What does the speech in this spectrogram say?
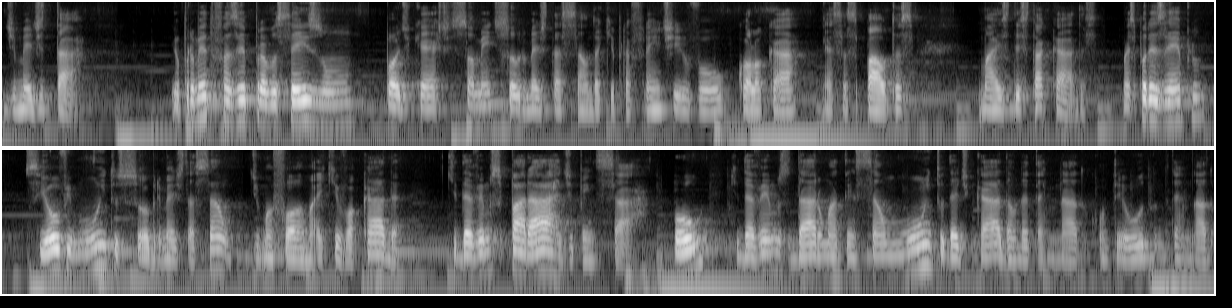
de meditar. Eu prometo fazer para vocês um podcast somente sobre meditação. Daqui para frente eu vou colocar essas pautas mais destacadas. Mas, por exemplo, se ouve muito sobre meditação de uma forma equivocada, que devemos parar de pensar ou que devemos dar uma atenção muito dedicada a um determinado conteúdo, um determinado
